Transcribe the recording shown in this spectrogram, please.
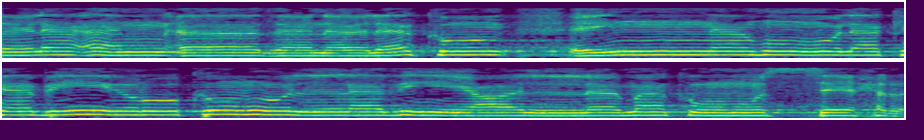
قبل أن آذن لكم إنه لكبيركم الذي علمكم السحر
